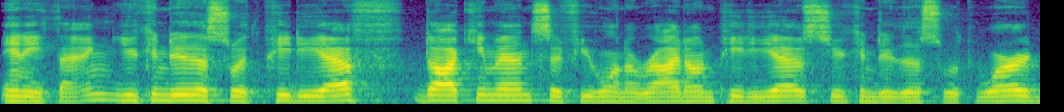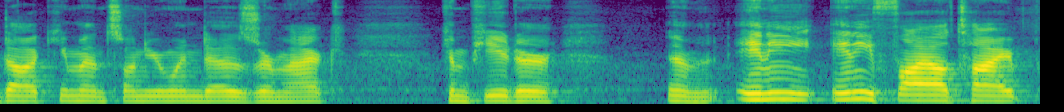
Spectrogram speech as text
anything. You can do this with PDF documents. If you want to write on PDFs, you can do this with Word documents on your Windows or Mac computer. Um, any any file type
